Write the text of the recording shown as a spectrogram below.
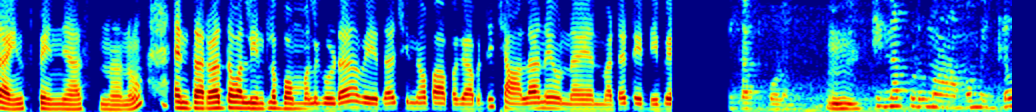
టైమ్ స్పెండ్ చేస్తున్నాను. అండ్ తర్వాత వాళ్ళ ఇంట్లో బొమ్మలు గూడా వేద చిన్న పాప గాబట్టి చాలానే ఉన్నాయన్నమాట. టెడ్డీ బేర్ కట్టుకోవడం. చిన్నప్పుడు మా అమ్మమ్మ ఇంట్లో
